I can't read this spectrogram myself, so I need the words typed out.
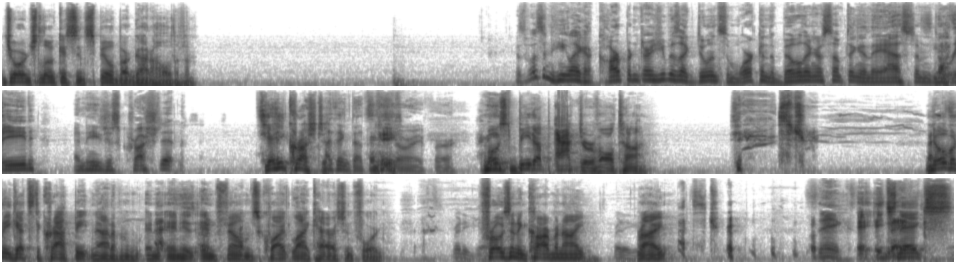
George Lucas and Spielberg got a hold of him. Because wasn't he like a carpenter? He was like doing some work in the building or something, and they asked him to nuts. read, and he just crushed it. Yeah, he crushed it. I think that's the story for. Most beat up actor of all time. It's true. Nobody gets the crap beaten out of him in, in his in films quite like Harrison Ford. Pretty good. Frozen in Carbonite, right? That's true. Snakes. Eh, eh, Snakes,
